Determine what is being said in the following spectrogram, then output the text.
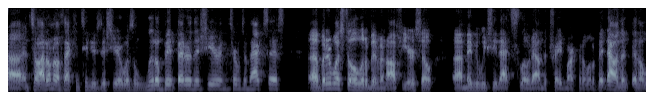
Uh, and so I don't know if that continues this year. It was a little bit better this year in terms of access, uh, but it was still a little bit of an off year. So uh, maybe we see that slow down the trade market a little bit now in the, in the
